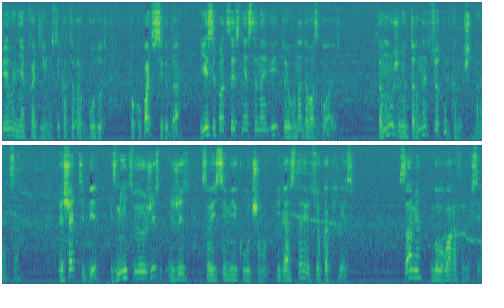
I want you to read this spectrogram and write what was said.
первой необходимости, которые будут покупать всегда. Если процесс не остановить, то его надо возглавить. К тому же в интернет все только начинается. Решать тебе, изменить свою жизнь и жизнь своей семьи к лучшему или оставить все как есть. С вами был Уваров Алексей.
